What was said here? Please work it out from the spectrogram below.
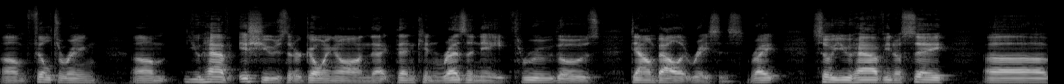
um, filtering. Um, you have issues that are going on that then can resonate through those down ballot races, right? So you have, you know, say uh,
